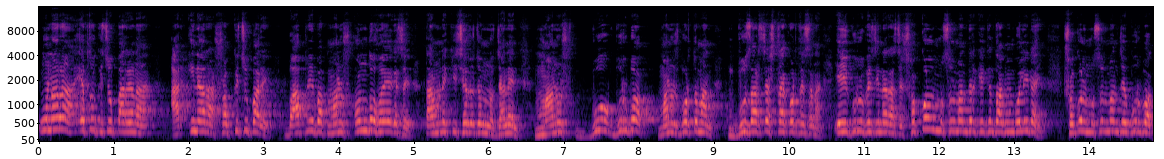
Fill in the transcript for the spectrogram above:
ওনারা এত কিছু পারে না আর ইনারা সব কিছু পারে বাপরে বাপ, মানুষ অন্ধ হয়ে গেছে। তার মানে কিসের জন্য? জানেন, মানুষ বুর্বক, মানুষ বর্তমান বুঝার চেষ্টা করতেছে না। এই গ্রুপে যিনারা আছে, সকল মুসলমানদেরকে কিন্তু আমি বলি নাই। সকল মুসলমান যে বুর্বক,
